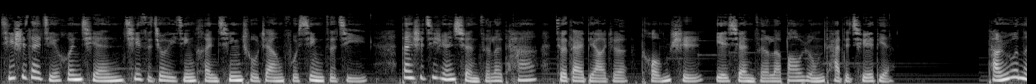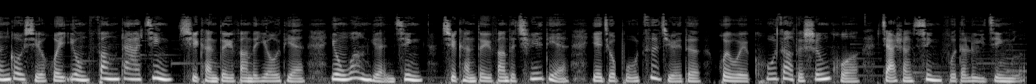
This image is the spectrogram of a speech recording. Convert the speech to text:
其实，在结婚前，妻子就已经很清楚丈夫性子急。但是，既然选择了他，就代表着同时也选择了包容他的缺点。倘若能够学会用放大镜去看对方的优点，用望远镜去看对方的缺点，也就不自觉的会为枯燥的生活加上幸福的滤镜了。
